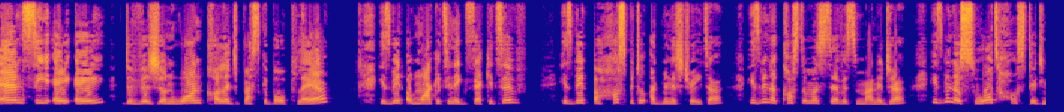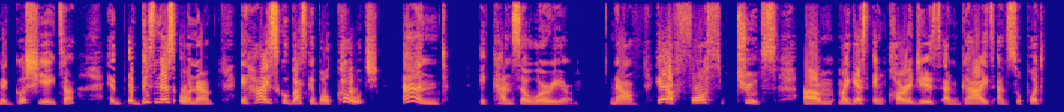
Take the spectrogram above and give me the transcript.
NCAA Division One college basketball player. He's been a marketing executive. He's been a hospital administrator. He's been a customer service manager. He's been a SWAT hostage negotiator, a, business owner, a high school basketball coach, and a cancer warrior. Now, here are four th- truths um, my guest encourages and guides and support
